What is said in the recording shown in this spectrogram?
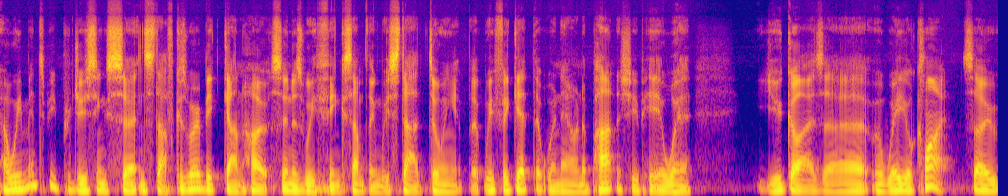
are we meant to be producing certain stuff? Because we're a bit gun ho. As soon as we think something, we start doing it. But we forget that we're now in a partnership here where you guys are we're your client. So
